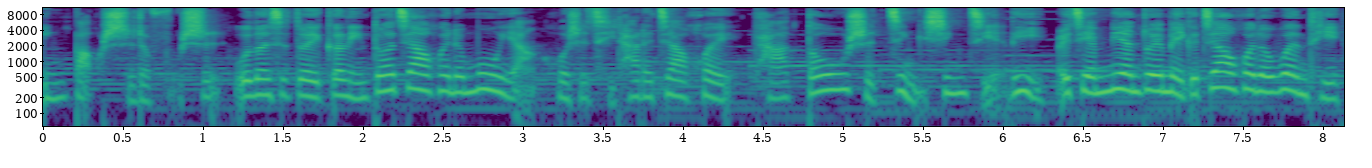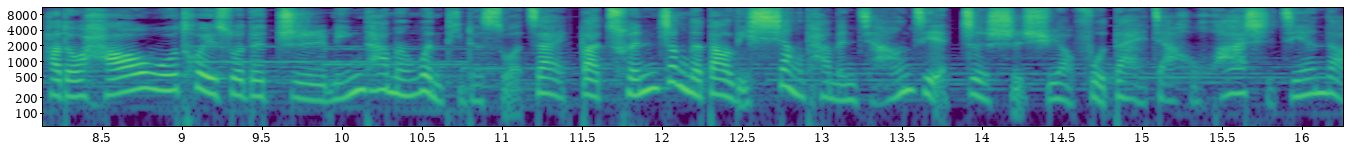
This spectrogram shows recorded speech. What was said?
银宝石的服饰，无论是对哥林多教会的牧养，或是其他的教会，他都是尽心竭力，而且面对每个教会的问题，他都毫无退缩地指明他们问题的所在，把纯正的道理向他们讲解。这是需要付代价和花时间的。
